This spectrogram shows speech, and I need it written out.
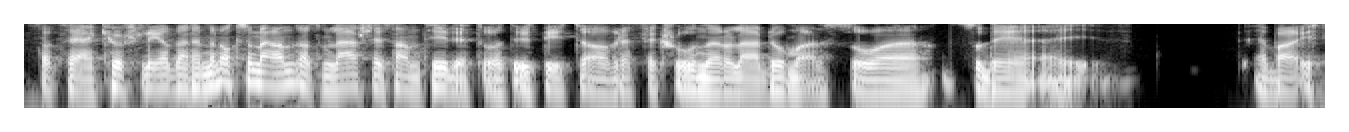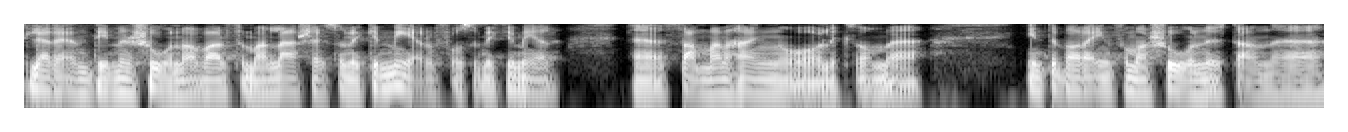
så att säga kursledare men också med andra som lär sig samtidigt och ett utbyte av reflektioner och lärdomar. Så, så det är bara ytterligare en dimension av varför man lär sig så mycket mer och får så mycket mer eh, sammanhang och liksom eh, inte bara information utan eh, eh,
